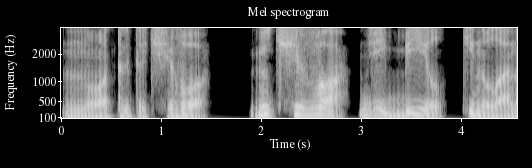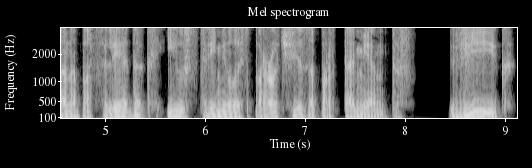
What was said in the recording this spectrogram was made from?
«Ну а ты-то чего?» «Ничего, дебил!» — кинула она напоследок и устремилась прочь из апартаментов. «Вик,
